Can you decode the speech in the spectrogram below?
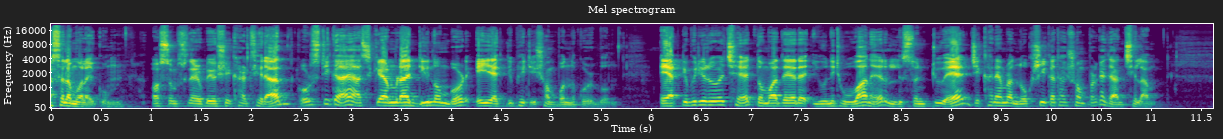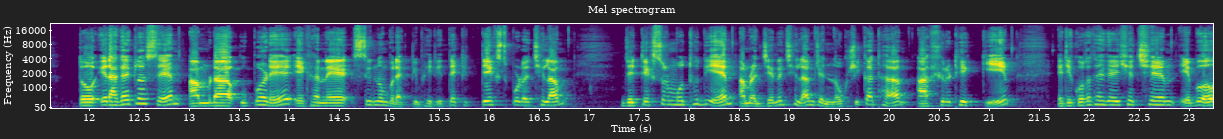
আসসালামু আলাইকুম। অষ্টম শ্রেণির প্রিয় শিক্ষার্থীরা, কোর্সটিকায় আজকে আমরা ডি নম্বর এই অ্যাক্টিভিটি সম্পন্ন করব। এই অ্যাক্টিভিটি রয়েছে তোমাদের ইউনিট ওয়ানের লিসন টু এ, যেখানে আমরা নকশি কথা সম্পর্কে জানছিলাম। তো এর আগের ক্লাসে আমরা উপরে এখানে সি নম্বর অ্যাক্টিভিটিতে একটি টেক্সট পড়েছিলাম। যে টেক্সটের মধ্য দিয়ে আমরা জেনেছিলাম যে নকশি কাঁথা আসলে ঠিক কী, এটি কোথা থেকে এসেছে এবং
